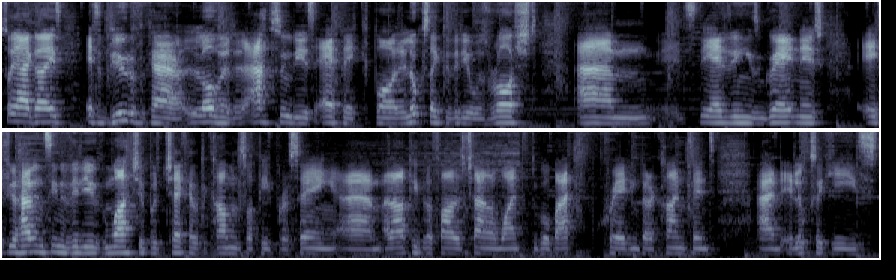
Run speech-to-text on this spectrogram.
So yeah, guys, it's a beautiful car. Love it. It absolutely is epic, but it looks like the video was rushed. Um, it's the editing isn't great in it. If you haven't seen the video, you can watch it, but check out the comments what people are saying. Um, a lot of people that follow this channel wanted to go back creating better content and it looks like he's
